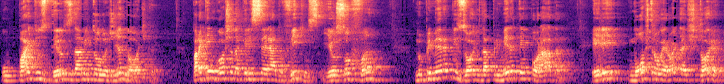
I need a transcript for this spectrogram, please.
o pai dos deuses da mitologia nórdica. Para quem gosta daquele seriado Vikings, e eu sou fã, no primeiro episódio da primeira temporada, ele mostra o herói da história,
